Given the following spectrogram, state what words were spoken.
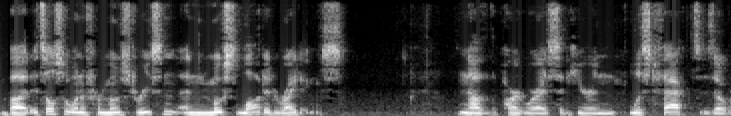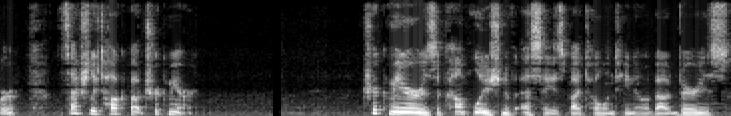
but it's also one of her most recent and most lauded writings. Now that the part where I sit here and list facts is over, let's actually talk about Trick Mirror. Trick Mirror is a compilation of essays by Tolentino about various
